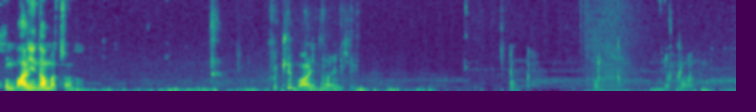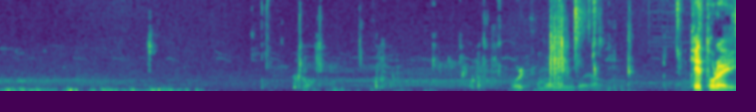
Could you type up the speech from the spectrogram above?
그럼 많이 남았잖아 그렇게 많이도 아니지 뭘 처먹는 거야? 게토레이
